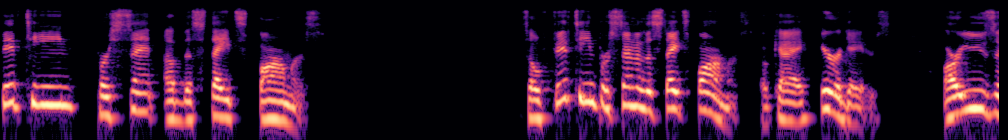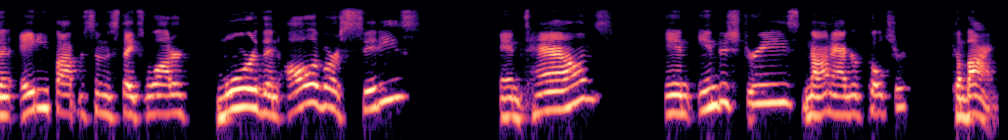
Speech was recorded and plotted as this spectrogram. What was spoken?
Fifteen percent of the state's farmers. So fifteen percent of the state's farmers, okay, irrigators, are using eighty-five percent of the state's water more than all of our cities and towns and industries, non-agriculture combined.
